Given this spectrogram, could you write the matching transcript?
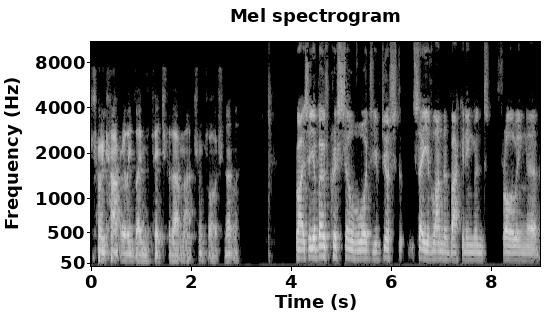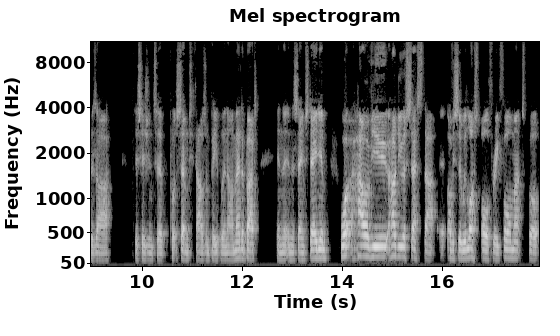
so we can't really blame the pitch for that match, unfortunately. Right, so you're both Chris Silverwood. You've just say you've landed back in England following a bizarre decision to put seventy thousand people in Ahmedabad in the in the same stadium. What? How have you? How do you assess that? Obviously, we lost all three formats, but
